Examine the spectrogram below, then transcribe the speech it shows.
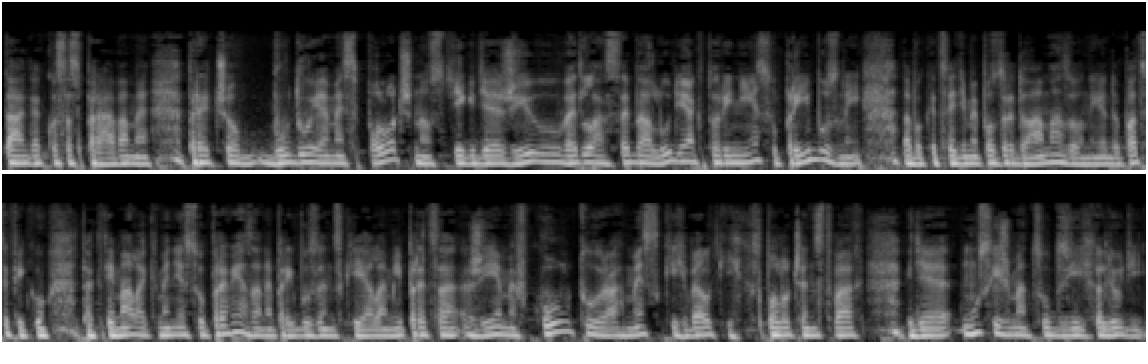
tak, ako sa správame, prečo budujeme spoločnosti, kde žijú vedľa seba ľudia, ktorí nie sú príbuzní, lebo keď sa ideme pozrieť do Amazónie, do Pacifiku, tak tie malé kmene sú previazané príbuzensky, ale my predsa žijeme v kultúrach mestských veľkých spoločností spoločenstvách, kde musíš mať cudzích ľudí.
